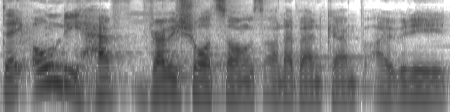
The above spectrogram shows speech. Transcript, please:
They only have very short songs on their Bandcamp. I really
